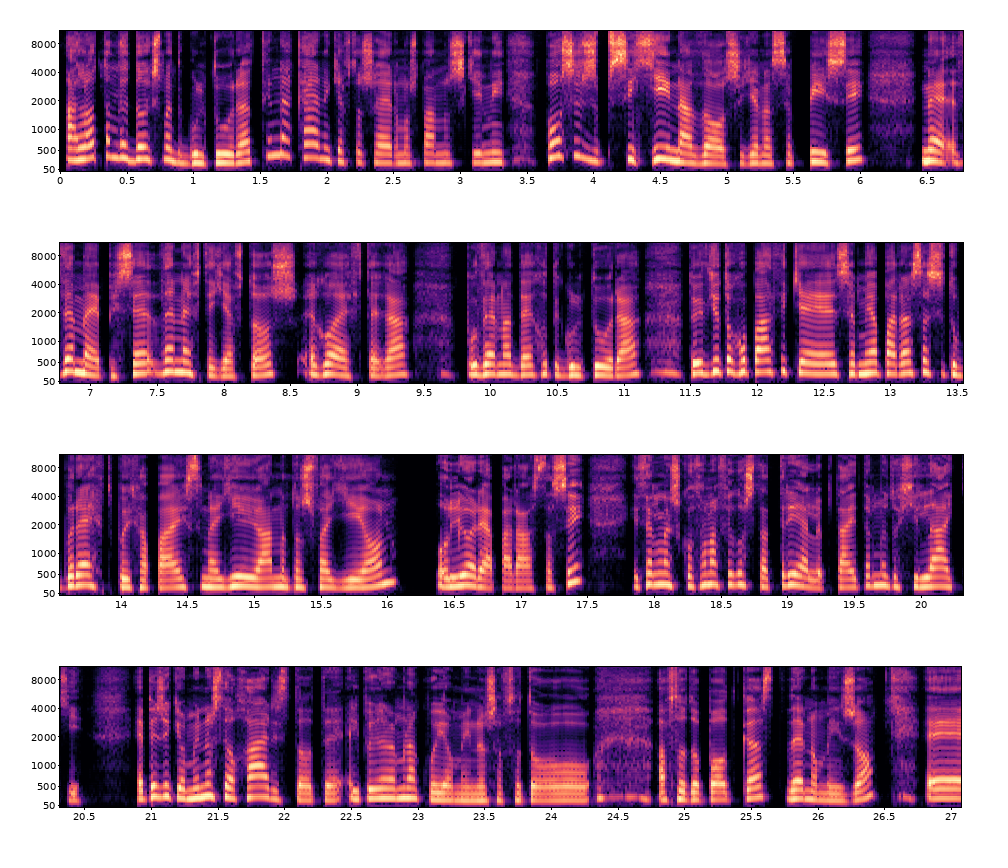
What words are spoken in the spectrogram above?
Αλλά όταν δεν το έχεις με την κουλτούρα, τι να κάνει και αυτός ο έρμος πάνω στη σκηνή, πόσης ψυχή να δώσει για να σε πείσει; Ναι, δεν με έπεισε, δεν έφταιγε αυτός. Εγώ έφταιγα που δεν αντέχω την κουλτούρα. Το ίδιο το έχω πάθει και σε μια παράσταση του Μπρέχτ που είχα πάει στην Αγία Ιωάννα των Σφαγίων. Πολύ ωραία παράσταση. Ήθελα να σηκωθώ να φύγω στα τρία λεπτά. Ήταν με το χιλάκι. Έπαιζε και ο Μήνος Θεοχάρης τότε. Ελπίζω να μην ακούει ο Μήνος αυτό το, αυτό το podcast. Δεν νομίζω. Ε,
